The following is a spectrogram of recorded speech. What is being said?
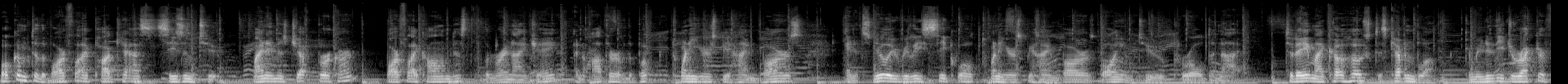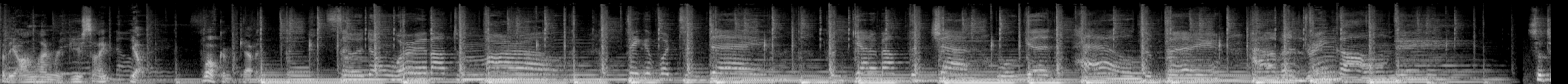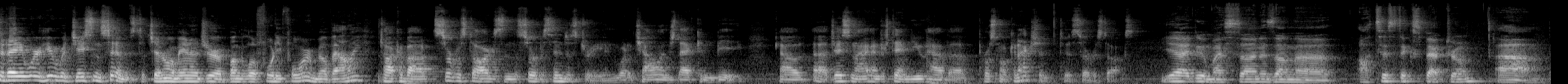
Welcome to the Barfly Podcast Season 2. My name is Jeff Burkhart, Barfly columnist for the Marin IJ and author of the book 20 Years Behind Bars and its newly released sequel, 20 Years Behind Bars Volume 2 Parole Denied. Today, my co host is Kevin Blum, Community Director for the online review site Yelp. Welcome, Kevin. So don't worry about tomorrow. So today we're here with Jason Sims, the general manager of Bungalow 44 in Mill Valley, to talk about service dogs in the service industry and what a challenge that can be. Now, uh, Jason, I understand you have a personal connection to service dogs. Yeah, I do. My son is on the autistic spectrum. Um,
